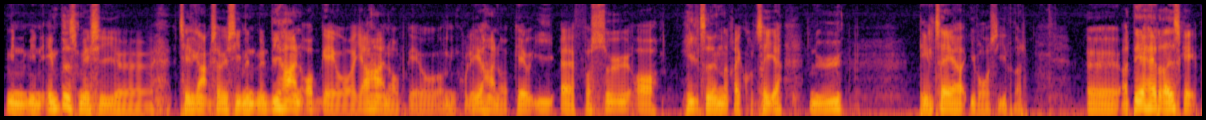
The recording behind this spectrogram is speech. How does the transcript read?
min, min embedsmæssige øh, tilgang, så vil jeg sige, men, men vi har en opgave, og jeg har en opgave, og mine kolleger har en opgave i at forsøge at hele tiden rekruttere nye deltagere i vores idræt. Øh, og det at have et redskab,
